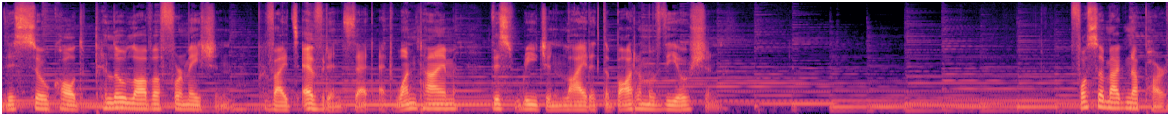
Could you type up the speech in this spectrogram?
This so called pillow lava formation provides evidence that at one time this region lied at the bottom of the ocean. Fossa Magna Park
